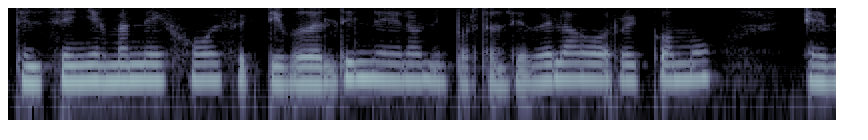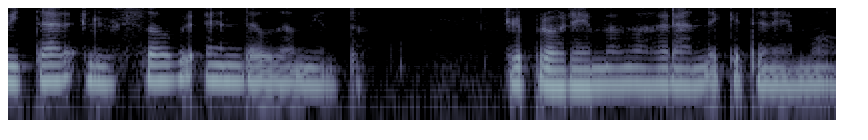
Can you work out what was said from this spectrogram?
te enseña el manejo efectivo del dinero, la importancia del ahorro y cómo evitar el sobreendeudamiento. El problema más grande que tenemos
